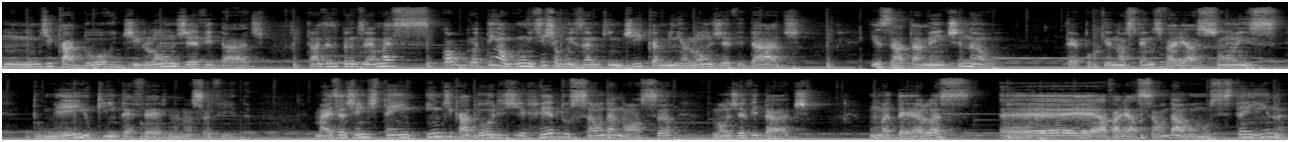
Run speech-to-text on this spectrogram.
um indicador de longevidade. Então, às vezes eu pergunto mas qual, eu tenho algum, existe algum exame que indica a minha longevidade? Exatamente não. Até porque nós temos variações do meio que interferem na nossa vida. Mas a gente tem indicadores de redução da nossa longevidade. Uma delas é a avaliação da homocisteína,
